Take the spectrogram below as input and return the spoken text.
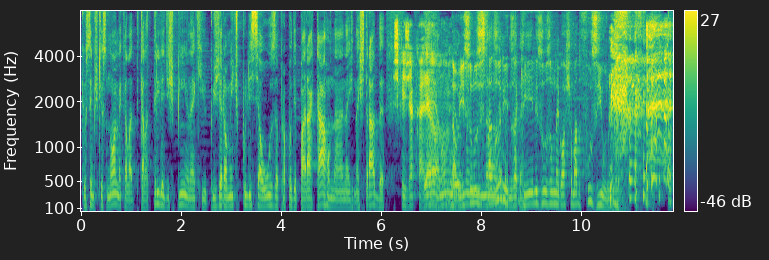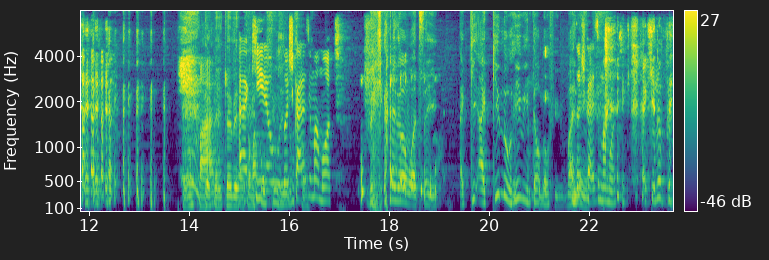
que eu sempre esqueço o nome, aquela, aquela trilha de espinho, né? Que geralmente o policial usa pra poder parar carro na, na, na estrada. Acho que é jacaré, É, o nome? Eu Não, isso não- nos não Estados Unidos. Aqui eles usam um negócio chamado fuzil, né? Você não para. também. Tomar Aqui é o dois caras e uma moto. Dois caras e uma moto, isso aí. Aqui, aqui no Rio, então, meu filho. Mais dois caras e uma moto. Aqui, não, pre-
